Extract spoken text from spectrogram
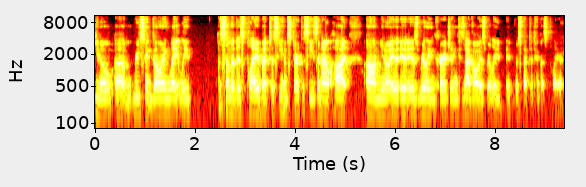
you know, um, recent going lately. Some of his play, but to see him start the season out hot, um, you know, it, it is really encouraging because I've always really respected him as a player.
